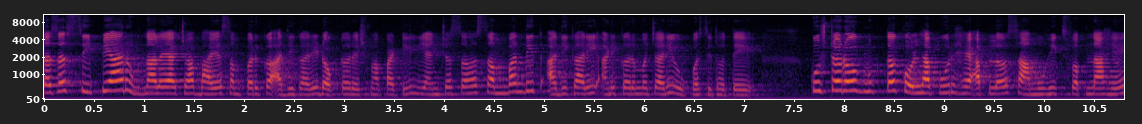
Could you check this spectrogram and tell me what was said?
तसंच सी पी आर रुग्णालयाच्या बाह्य संपर्क अधिकारी डॉक्टर रेश्मा पाटील यांच्यासह संबंधित अधिकारी आणि कर्मचारी उपस्थित होते. कुष्ठरोगमुक्त कोल्हापूर हे आपलं सामूहिक स्वप्न आहे.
